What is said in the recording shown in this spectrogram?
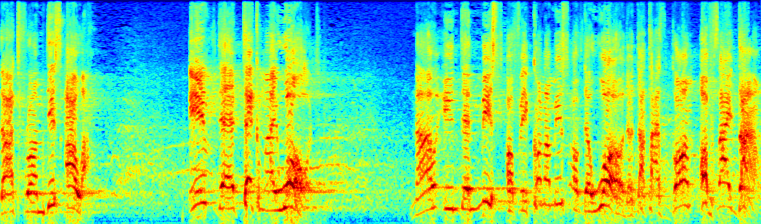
that from this hour, if they take my word, now in the midst of economies of the world that has gone upside down,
